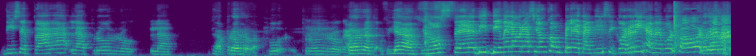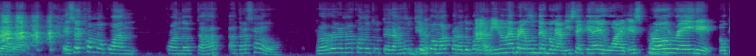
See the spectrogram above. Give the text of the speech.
dice, paga la prórroga. La, prórroga. prórroga. Ya. No sé, dime la oración completa, sí, corrígeme, por favor. Prórroga. Eso es como cuando, cuando estás atrasado. Prórroga no es cuando tú te dan un tiempo más para tu pagar. A mí no me pregunten porque a mí se queda igual. Es prorated, ¿ok?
